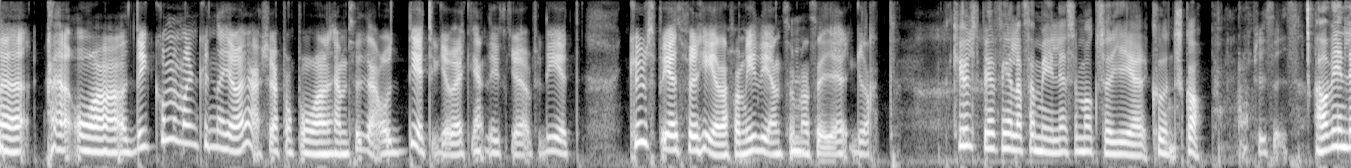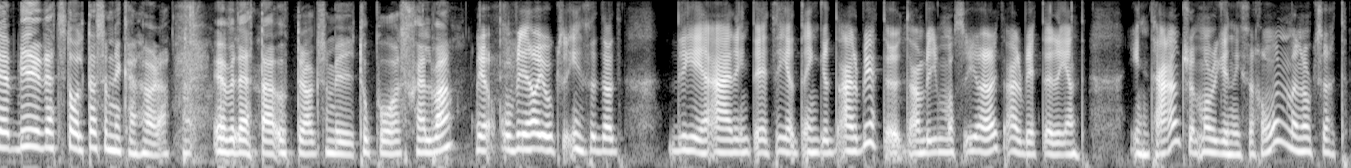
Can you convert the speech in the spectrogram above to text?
uh, och det kommer man kunna göra, köpa på vår hemsida. Och det tycker jag verkligen att ni ska göra. För det är ett kul spel för hela familjen som mm. man säger glatt. Kul spel för hela familjen som också ger kunskap. Precis. Ja, vi, är, rätt stolta som ni kan höra ja, över detta uppdrag som vi tog på oss själva. Ja, och vi har ju också insett att det är inte ett helt enkelt arbete utan vi måste göra ett arbete rent internt som organisation men också att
